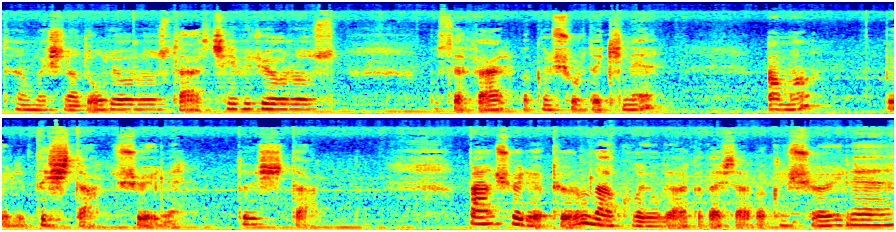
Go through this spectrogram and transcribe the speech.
tığın başına doluyoruz ters çeviriyoruz. Bu sefer bakın şuradakine ama böyle dıştan şöyle dıştan. Ben şöyle yapıyorum daha kolay oluyor arkadaşlar. Bakın şöyle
